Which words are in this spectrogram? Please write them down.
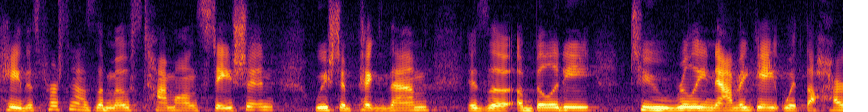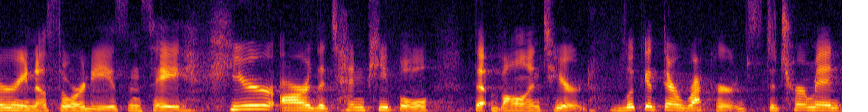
hey, this person has the most time on station, we should pick them, is the ability to really navigate with the hiring authorities and say, here are the 10 people that volunteered. Look at their records, determine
